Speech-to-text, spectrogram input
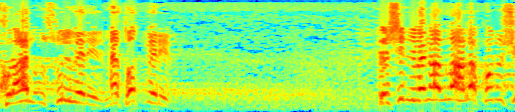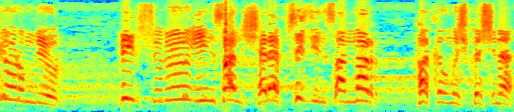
Kur'an usul verir, metot verir. Ve şimdi ben Allah'la konuşuyorum diyor. Bir sürü insan, şerefsiz insanlar takılmış peşine.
